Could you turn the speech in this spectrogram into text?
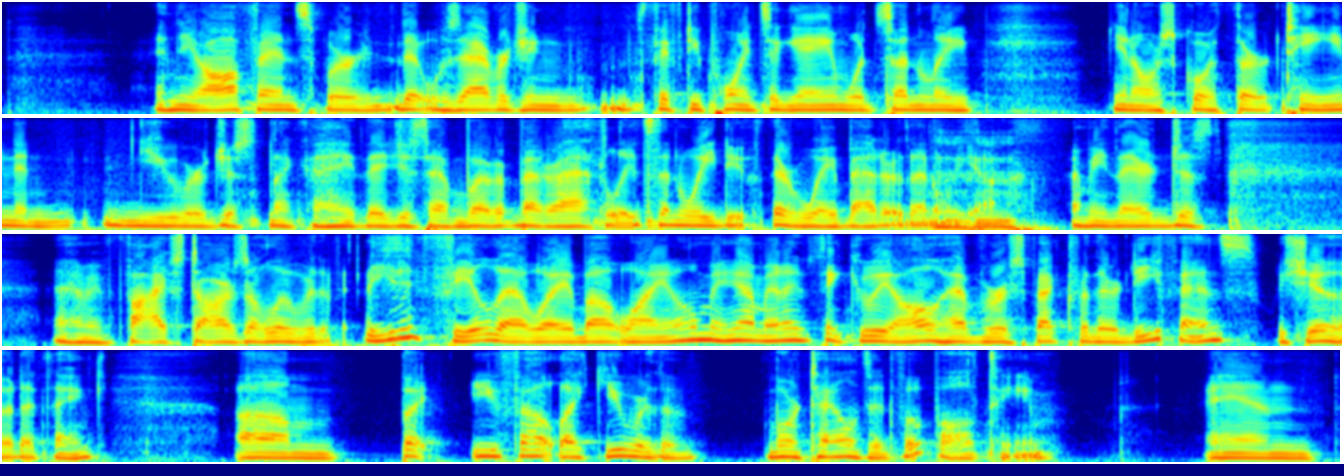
and the offense where that was averaging 50 points a game would suddenly, you know, score 13, and you were just like, hey, they just have better, athletes than we do. They're way better than we are. I mean, they're just. I mean, five stars all over the. You didn't feel that way about Wyoming. I mean, I think we all have respect for their defense. We should, I think. Um, but you felt like you were the more talented football team, and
